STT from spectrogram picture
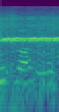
Dançar.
